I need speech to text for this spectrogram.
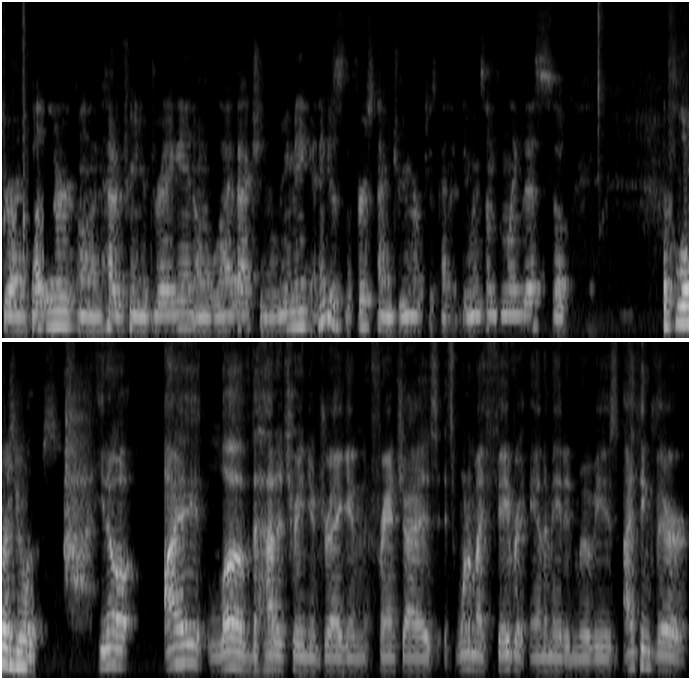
Gerard Butler, on How to Train Your Dragon, on a live action remake? I think this is the first time DreamWorks is kind of doing something like this. So the floor is yours. You know, I love the How to Train Your Dragon franchise. It's one of my favorite animated movies. I think they're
